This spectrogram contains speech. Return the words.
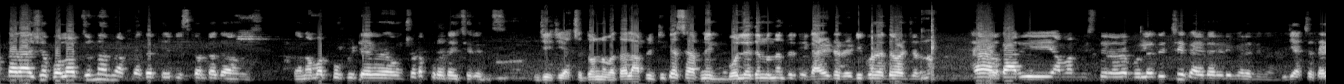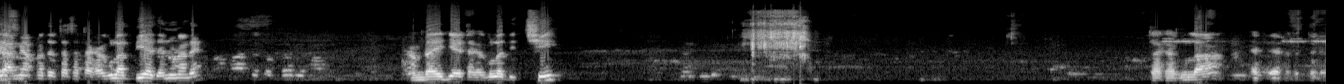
আপনারা এসে বলার জন্য আমি আপনাদেরকে এই ডিসকাউন্টটা দেওয়া হয়েছে। কারণ আমার প্রফিটের অংশটা পুরোটাই ছেড়ে দিচ্ছি জি জি আচ্ছা ধন্যবাদ। তাহলে আপনি ঠিক আছে আপনি বলে দেন ওনাদেরকে গাড়িটা রেডি করে দেওয়ার জন্য। হ্যাঁ গাড়ি আমার মিস্ত্রিরা বলে দিচ্ছি গাড়িটা রেডি করে দিবেন। জি আচ্ছা তাহলে আমি আপনাদের চাচা টাকাগুলা দিয়ে দেন ওনারে। আমরা এই যে টাকাগুলা দিচ্ছি। টাকাগুলা এক এক হাজার টাকা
